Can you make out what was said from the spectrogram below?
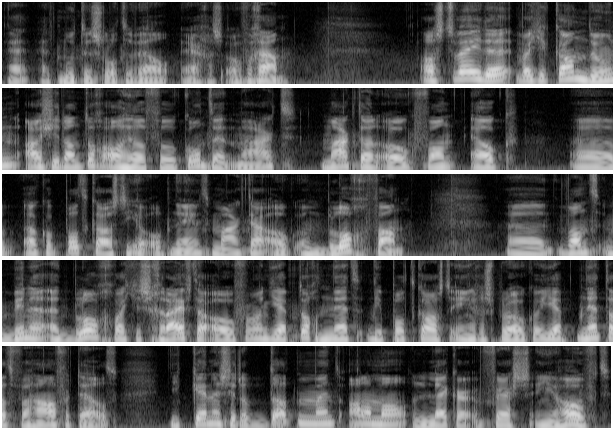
Hè? Het moet tenslotte wel ergens over gaan. Als tweede, wat je kan doen als je dan toch al heel veel content maakt, maak dan ook van elk, eh, elke podcast die je opneemt, maak daar ook een blog van. Eh, want binnen het blog wat je schrijft daarover, want je hebt toch net die podcast ingesproken, je hebt net dat verhaal verteld, die kennis zit op dat moment allemaal lekker vers in je hoofd.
